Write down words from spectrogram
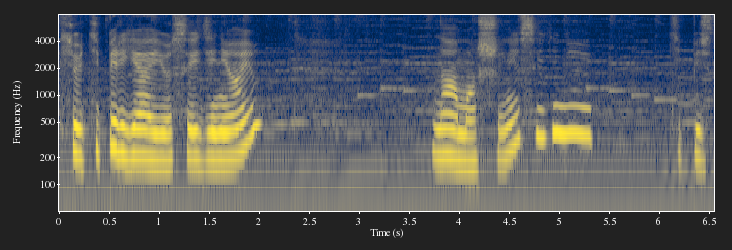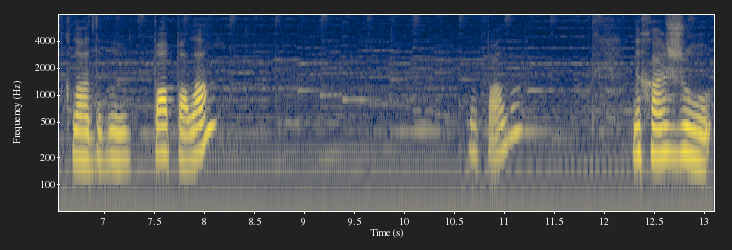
Все, теперь я ее соединяю. На машине соединяю. Теперь складываю пополам. Пополам. Нахожу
